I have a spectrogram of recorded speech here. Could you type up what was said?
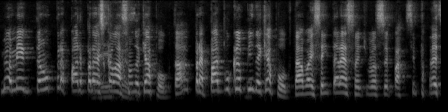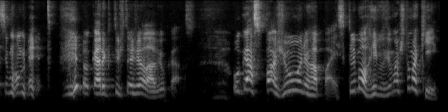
Meu amigo, então prepare para a Aí, escalação daqui a pouco, tá? Prepare para o campinho daqui a pouco, tá? Vai ser interessante você participar desse momento. Eu quero que tu esteja lá, viu, Carlos? O Gaspar Júnior, rapaz, clima horrível, viu? Mas estamos aqui.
